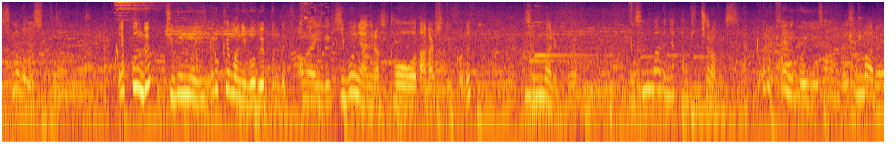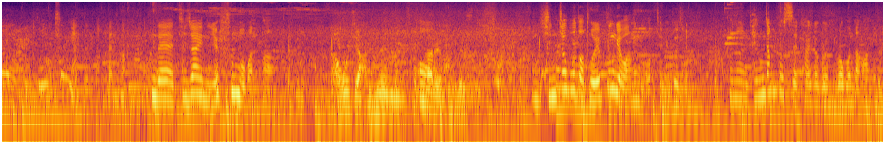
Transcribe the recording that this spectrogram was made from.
신어보고 있습니다 예쁜데? 지금 이렇게만 입어도 예쁜데? 아마 이게 기본이 아니라서 더 나갈 수도 있거든? 신발 있고요 근데 신발은 약간 비추라 그랬어 크록스는 거의 유사한데 신발은 통풍이 안 된다 그랬나? 근데 디자인은 예쁜 거 많다 나오지 않는 색깔을 어. 만들 수도 있어. 진짜보다 더 예쁜 게 많은 것 같아요 그지? 저는 된장 토스 가격을 물어본다고 합니다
